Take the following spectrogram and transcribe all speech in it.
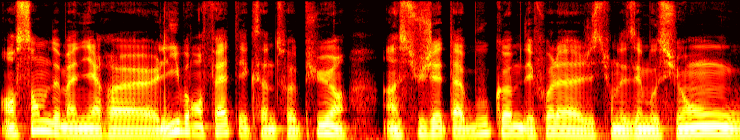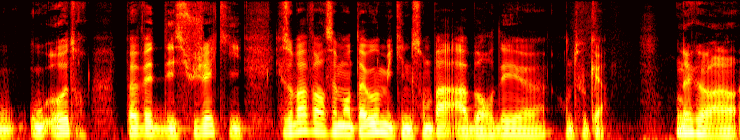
ensemble de manière libre, en fait, et que ça ne soit plus un, sujet tabou, comme des fois la gestion des émotions ou, ou autres, peuvent être des sujets qui ne sont pas forcément tabous, mais qui ne sont pas abordés, en tout cas. D'accord.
